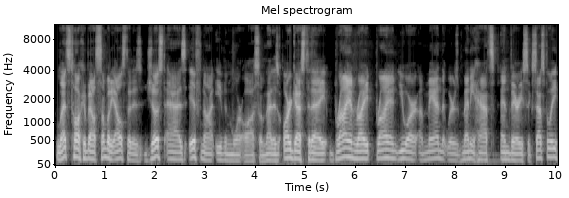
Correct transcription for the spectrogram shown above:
let's talk about somebody else that is just as, if not even more awesome. That is our guest today, Brian Wright. Brian, you are a man that wears many hats and very successfully.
